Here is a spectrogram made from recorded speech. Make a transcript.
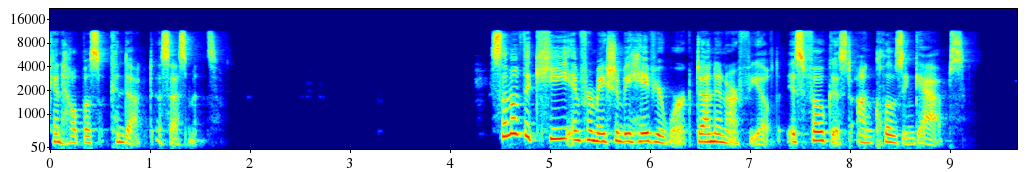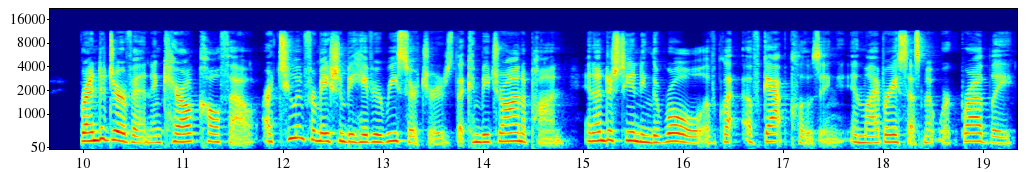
can help us conduct assessments. Some of the key information behavior work done in our field is focused on closing gaps. Brenda Dervin and Carol Kuhlthau are two information behavior researchers that can be drawn upon in understanding the role of, of gap closing in library assessment work broadly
